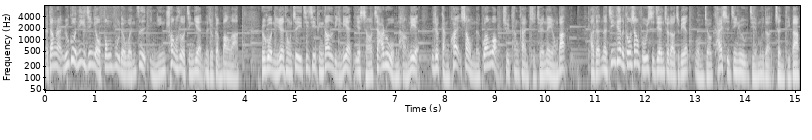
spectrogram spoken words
那当然，如果你已经有丰富的文字、影音创作经验，那就更棒了。如果你认同志祺七七频道的理念，也想要加入我们的行列，那就赶快上我们的官网去看看职缺内容吧。好的，那今天的工商服务时间就到这边，我们就开始进入节目的正题吧。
